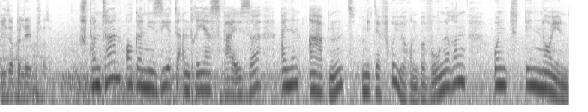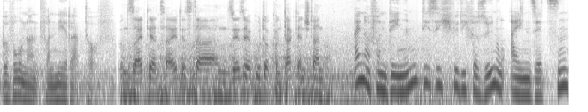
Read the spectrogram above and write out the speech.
wiederbelebt wird. Spontan organisierte Andreas Weiser einen Abend mit der früheren Bewohnerin und den neuen Bewohnern von Neratov. Und seit der Zeit ist da ein sehr, sehr guter Kontakt entstanden. Einer von denen, die sich für die Versöhnung einsetzen,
